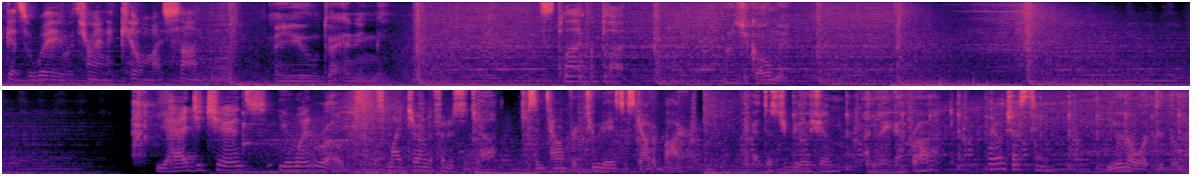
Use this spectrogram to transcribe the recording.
gets away with trying to kill my son. Are you threatening me? It's blood for blood. Why did you call me? You had your chance. You went rogue. It's my turn to finish the job. He's in town for two days to scout a buyer. I got distribution. I know you got product. I don't trust him. You know what to do.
